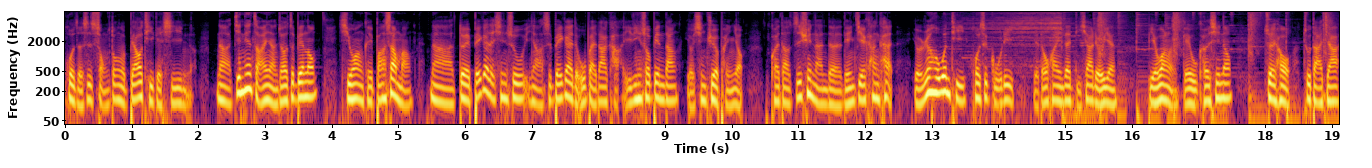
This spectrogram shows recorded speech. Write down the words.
或者是耸动的标题给吸引了。那今天早安讲就到这边喽，希望可以帮上忙。那对杯盖的新书《营养师杯盖的五百大卡一定瘦便当》有兴趣的朋友，快到资讯栏的连接看看，有任何问题或是鼓励，也都欢迎在底下留言。别忘了给五颗星哦。最后，祝大家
